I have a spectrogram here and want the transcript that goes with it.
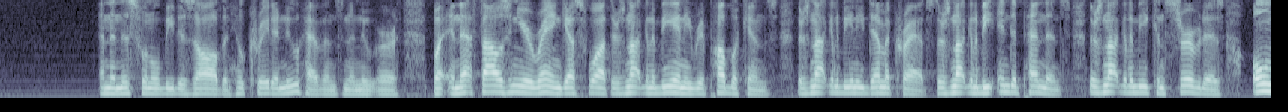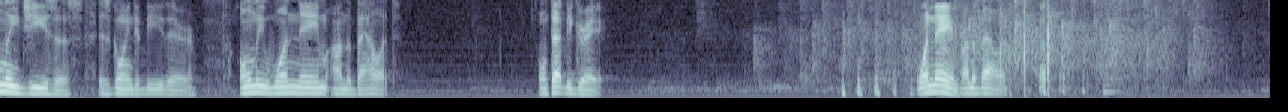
and then this one will be dissolved, and he'll create a new heavens and a new earth. But in that thousand year reign, guess what? There's not going to be any Republicans. There's not going to be any Democrats. There's not going to be independents. There's not going to be conservatives. Only Jesus is going to be there. Only one name on the ballot. Won't that be great? one name on the ballot.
